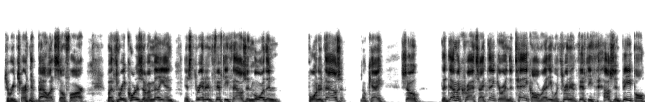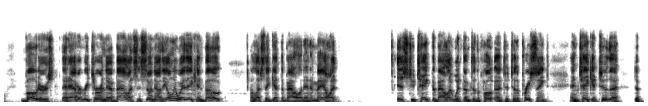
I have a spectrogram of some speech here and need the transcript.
to return their ballots so far. But three quarters of a million is 350,000 more than 400,000. Okay. So the Democrats, I think, are in the tank already with 350,000 people, voters that haven't returned their ballots. And so now the only way they can vote, unless they get the ballot in and mail it, is to take the ballot with them to the uh, to, to the precinct and take it to the, the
